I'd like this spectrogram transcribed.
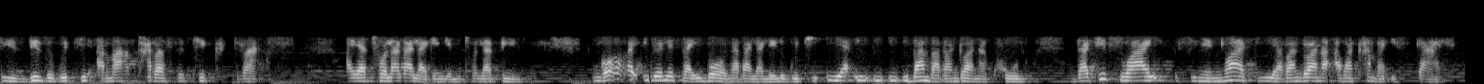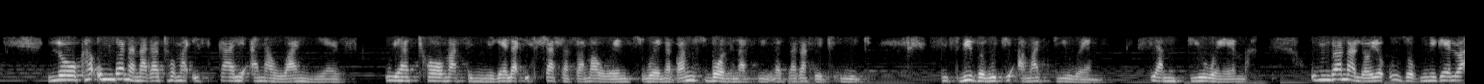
sizibiza ukuthi ama-parasitic drugs. Ayatholakala-ke ngemtholapilo. Ngoba into le sayibona abalaleli ukuthi iya- i- i- i- ibamba abantwana khulu. That is why sinencwadi yabantwana abakhamba isikali. Lokha umntwana nakathoma isikali ana-one years uyathoma simnikela isihlahla sama-worms wena vamisibone nakasekliniki sisibiza ukuthi ama-dworm siyamdwema umntwana loyo uzokunikelwa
